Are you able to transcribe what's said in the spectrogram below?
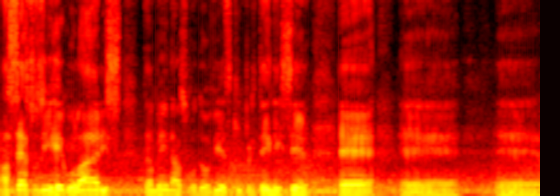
acessos irregulares também nas rodovias que pretendem ser é, é, é,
